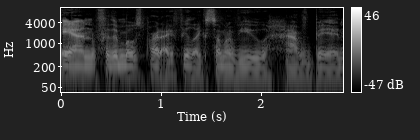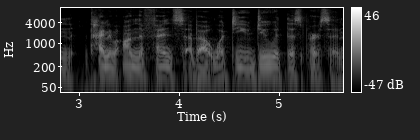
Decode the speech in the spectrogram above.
and for the most part i feel like some of you have been kind of on the fence about what do you do with this person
